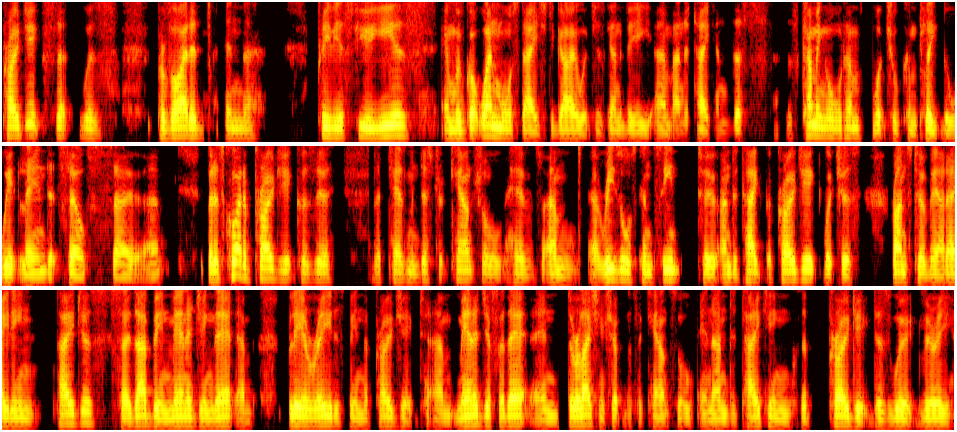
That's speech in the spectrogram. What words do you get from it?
projects that was provided in the previous few years. And we've got one more stage to go, which is going to be um, undertaken this, this coming autumn, which will complete the wetland itself. So, uh, but it's quite a project because the, the Tasman District Council have um, a resource consent to undertake the project, which is runs to about 18 pages. So they've been managing that. Um, Blair Reid has been the project um, manager for that, and the relationship with the council and undertaking the project has worked very,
